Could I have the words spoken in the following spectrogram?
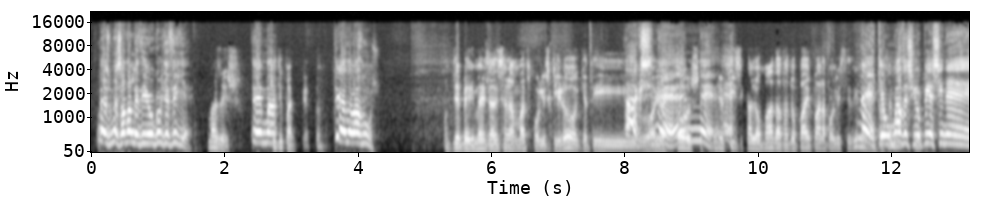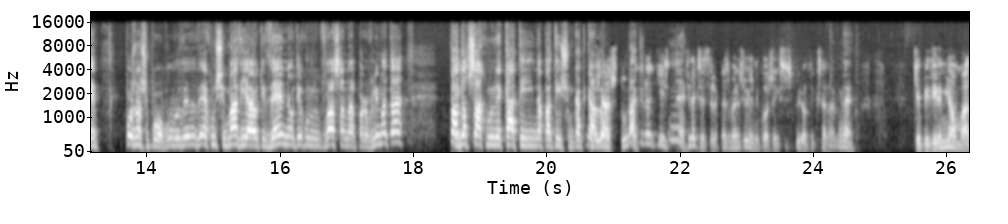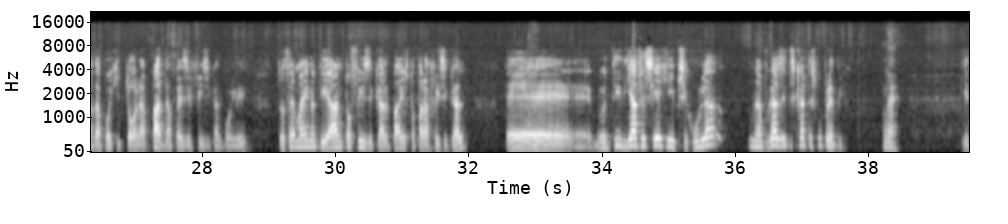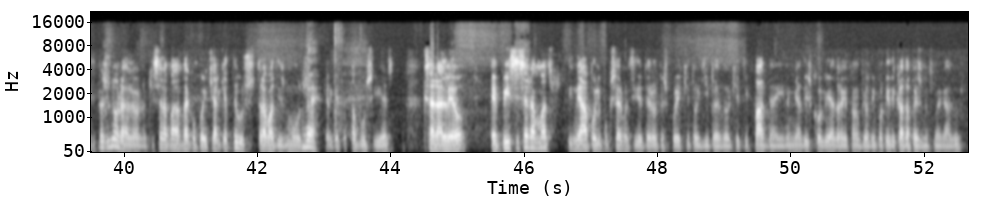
Μπες μέσα, βάλε δύο γκολ και φύγε. Μαζί σου. Ε, μα- Και τι πάνε πει αυτό; 30 βαθμούς. Ότι δεν περιμένεις να δεις ένα μάτς πολύ σκληρό και ότι Εντάξει, ο ναι, Αγιωτός ναι, είναι ε. physical ομάδα θα το πάει πάρα πολύ στη δύναμη. Ναι, Το και θέμα ομάδες οι είναι- οποίες είναι. Πώς να σου πω, που δε- δε- έχουν σημάδια ότι δεν, ότι έχουν βάσανα προβλήματα. Πάντα ψάχνουν κάτι να πατήσουν, κάτι καλό. Καλό. Του, Εντάξει. και, Ναι. Κοίταξε, τις τελευταίες μέρες ο Γενικός έχει συσπηρωθεί ξανά. λέω. Ναι. Και επειδή είναι μια ομάδα που όχι τώρα, πάντα παίζει physical πολύ. Το θέμα είναι ότι αν το physical πάει στο paraphysical, ε, τι διάθεση έχει η ψυχούλα να βγάζει τις κάρτες που πρέπει. ναι. Γιατί παίζουν ώρα ρόλο και σε ένα Παναθηναϊκό που έχει αρκετούς τραυματισμούς Ναι. και αρκετές απουσίες. Ξαναλέω, επίσης ένα μάτσο στη Νεάπολη που ξέρουμε τις ιδιαιτερότητες που έχει και το γήπεδο και τι πάντα είναι μια δύσκολη έδρα για τον οποιοδήποτε, ειδικά όταν παίζει με τους μεγάλους.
